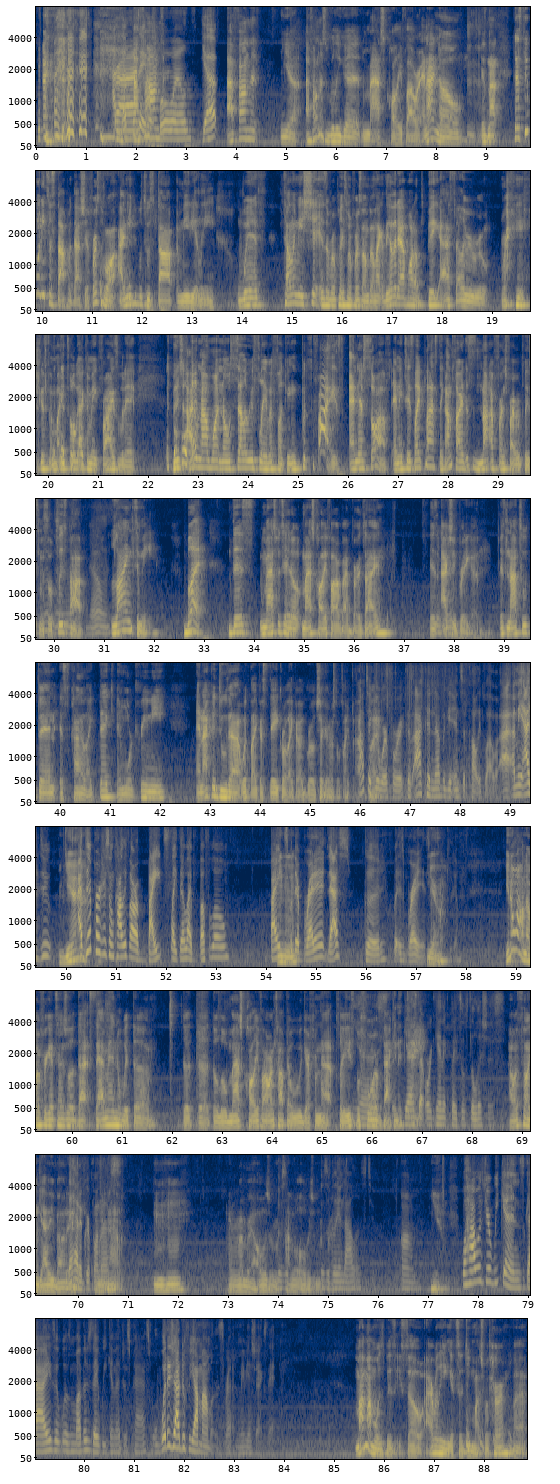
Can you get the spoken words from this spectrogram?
I love potatoes. found- boiled. Yep. I found it. Yeah, I found this really good mashed cauliflower, and I know it's not because people need to stop with that shit. First of all, I need people to stop immediately with telling me shit is a replacement for something. Like the other day, I bought a big ass celery root, right? Because somebody told me I can make fries with it. Bitch, I do not want no celery flavored fucking fries, and they're soft and they taste like plastic. I'm sorry, this is not a French fry replacement, so please stop No. lying to me. But this mashed potato, mashed cauliflower by Bird's Eye is mm-hmm. actually pretty good. It's not too thin. It's kind of like thick and more creamy. And I could do that with like a steak or like a grilled chicken or something like that. I'll take But, your word for it because I could never get into the cauliflower. I, I mean, I do. Yeah. I did purchase some cauliflower bites, like they're like buffalo bites, Mhm. but they're breaded. That's good, but it's breaded. So Yeah. It's. You know what I'll never forget, Tangela? That salmon with the the, the the little mashed cauliflower on top that we would get from that place before Yes, back in the Yes, day. that organic place was delicious. I was telling Gabby about it. They had a grip on us. Mm-hmm. I remember. I always remember. was a- I will always remember. It was a billion dollars too. Um. Yeah. Well, how was your weekends, guys? It was Mother's Day weekend that just passed. Well, what did y'all do for y'all mamas? Right? Maybe I should ask that. my mama was busy, so I really didn't get to do much with her. But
